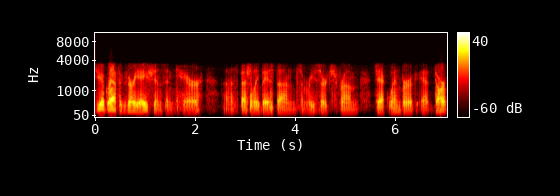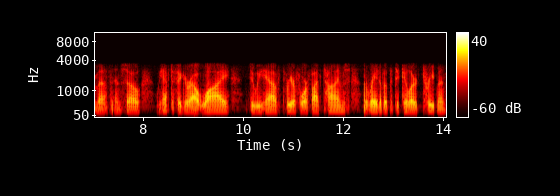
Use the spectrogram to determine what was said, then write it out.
Geographic variations in care, uh, especially based on some research from Jack Wennberg at Dartmouth, and so we have to figure out why do we have three or four or five times the rate of a particular treatment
